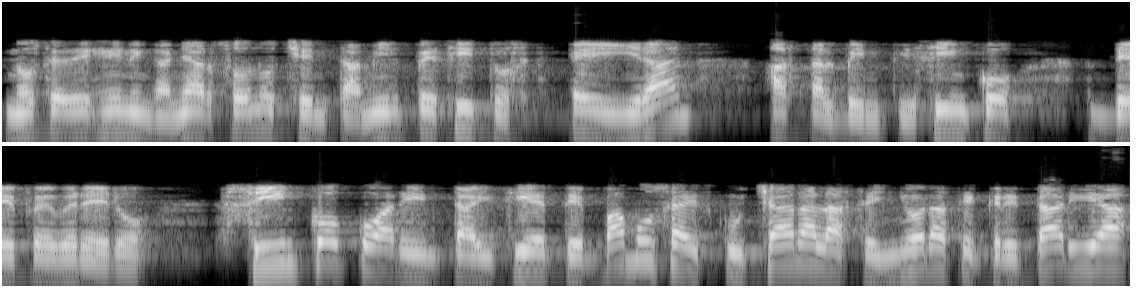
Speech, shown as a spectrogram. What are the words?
No se dejen engañar, son 80 mil pesitos e irán hasta el 25 de febrero. 547. Vamos a escuchar a la señora secretaria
